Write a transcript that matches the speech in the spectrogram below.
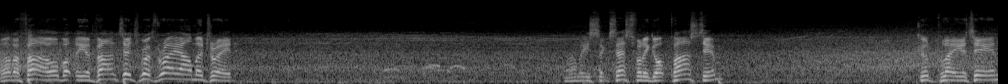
Not a foul, but the advantage with Real Madrid. Well, he successfully got past him. Could play it in.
